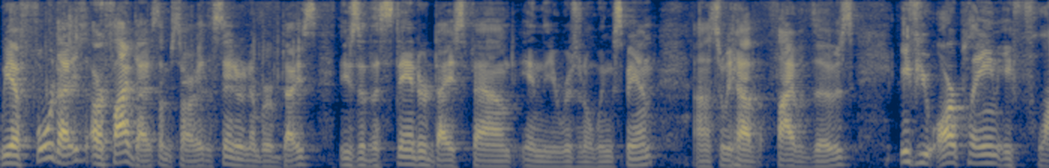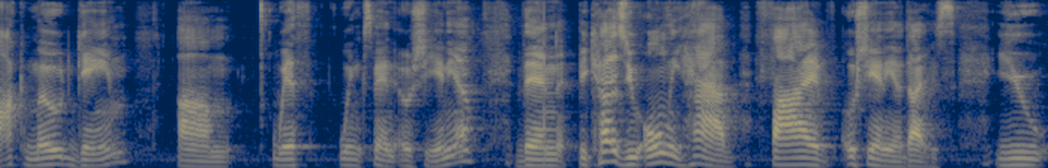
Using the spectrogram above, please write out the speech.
We have four dice, or five dice, I'm sorry, the standard number of dice. These are the standard dice found in the original Wingspan. Uh, so we have five of those. If you are playing a flock mode game um, with Wingspan Oceania, then because you only have five Oceania dice, you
